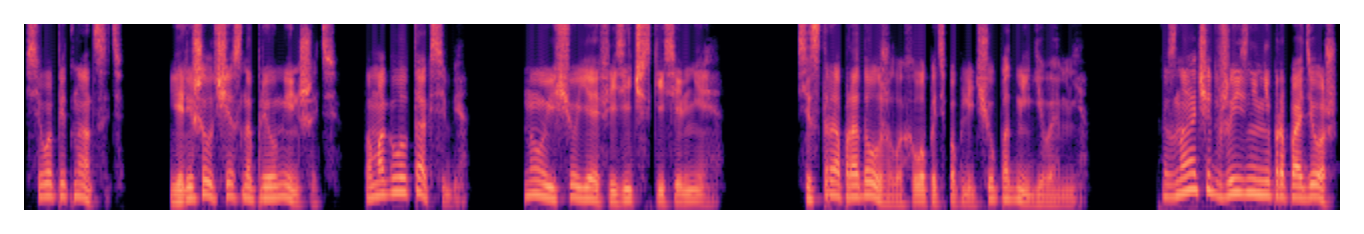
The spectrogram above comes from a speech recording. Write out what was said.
Всего пятнадцать. Я решил честно преуменьшить. Помогло так себе. Ну, еще я физически сильнее. Сестра продолжила хлопать по плечу, подмигивая мне. «Значит, в жизни не пропадешь.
